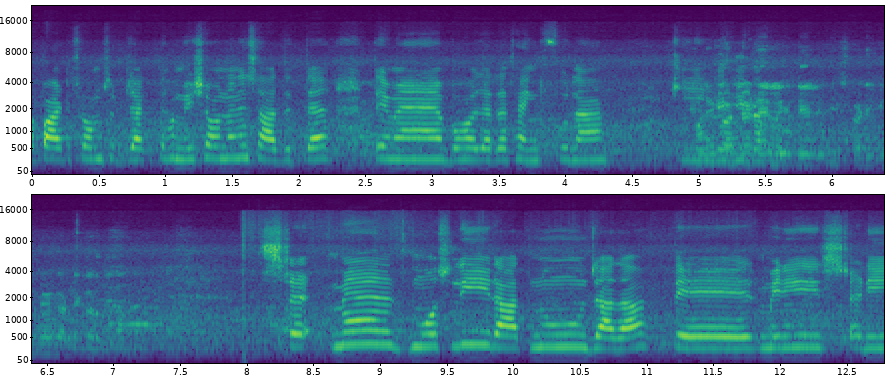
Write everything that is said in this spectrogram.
ਅਪਾਰਟ ਫਰੋਮ ਸਬਜੈਕਟ ਹਮੇਸ਼ਾ ਉਹਨਾਂ ਨੇ ਸਾਥ ਦਿੱਤਾ ਹੈ ਤੇ ਮੈਂ ਬਹੁਤ ਜ਼ਿਆਦਾ ਥੈਂਕਫੁਲ ਹਾਂ ਕਿ ਘੰਟੇ ਡੇਲੀ ਡੇਲੀ ਦੀ ਸਟੱਡੀ ਕਿੰਨੇ ਘੰਟੇ ਕਰਦੇ ਹੋ? ਸਟ- ਮੈਂ ਮੋਸਟਲੀ ਰਾਤ ਨੂੰ ਜ਼ਿਆਦਾ ਤੇ ਮੇਰੀ ਸਟੱਡੀ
